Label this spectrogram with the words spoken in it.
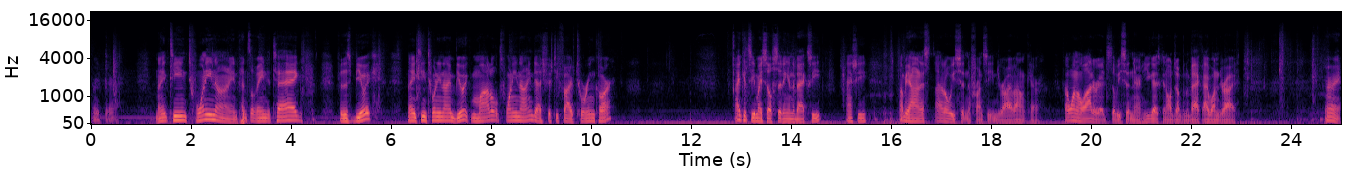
right there. 1929 Pennsylvania tag for this Buick. 1929 Buick Model 29-55 touring car. I could see myself sitting in the back seat. Actually, I'll be honest, I'd always sit in the front seat and drive. I don't care. If I won a lottery, I'd still be sitting there. You guys can all jump in the back. I want to drive. All right.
